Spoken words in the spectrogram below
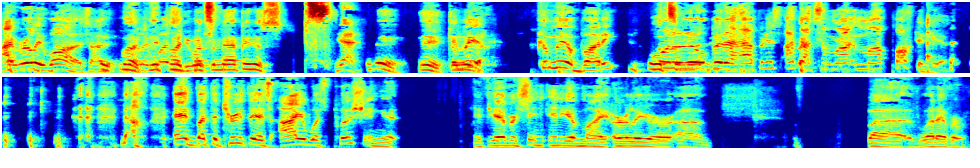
I really was. I hey, really hey, bud, you want some happiness? Yeah. Come here. Hey, come, come here. here. Come here, buddy. Want a little bit of happiness? I got some right in my pocket here. no, and but the truth is, I was pushing it. If you ever seen any of my earlier, uh, uh, whatever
